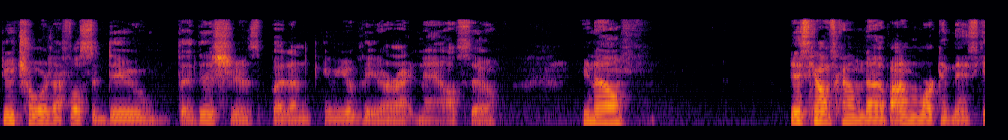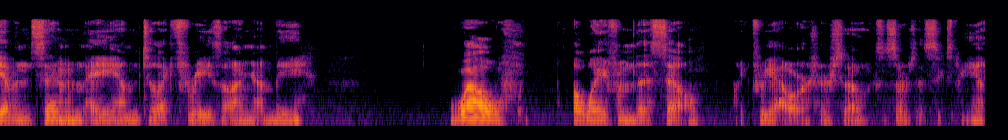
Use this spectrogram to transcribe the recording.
do chores. I'm supposed to do the dishes, but I'm giving you a video right now. So, you know, discounts coming up. I'm working Thanksgiving 7 a.m. to like 3, so I'm gonna be well away from the cell, like three hours or so, because it starts at 6 p.m.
